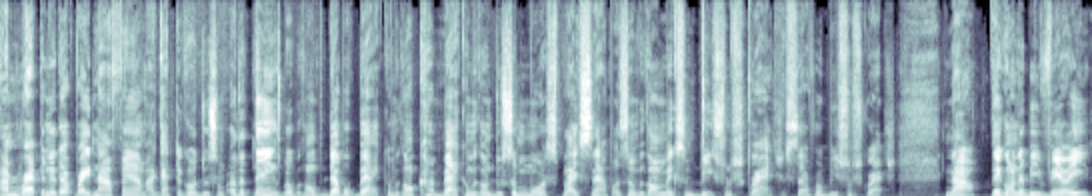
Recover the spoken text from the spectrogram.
I'm wrapping it up right now, fam. I got to go do some other things, but we're to double back and we're to come back and we're to do some more splice samples and we're to make some beats from scratch, several beats from scratch. Now, they're to be very,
